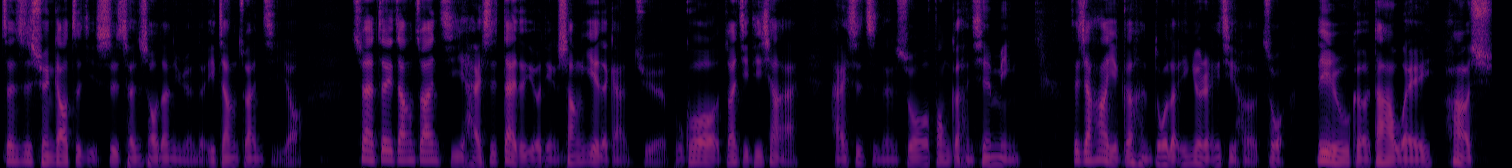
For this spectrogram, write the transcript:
正式宣告自己是成熟的女人的一张专辑哦。虽然这一张专辑还是带着有点商业的感觉，不过专辑听下来还是只能说风格很鲜明。再加上也跟很多的音乐人一起合作，例如葛大为、Hush、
